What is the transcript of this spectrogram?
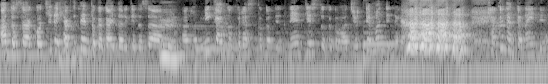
たあとさこっちで100点とか書いてあるけどさ、うん。あのみかんのクラスとかでねテストとかは10点満点だから。100なんかないんだよ。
